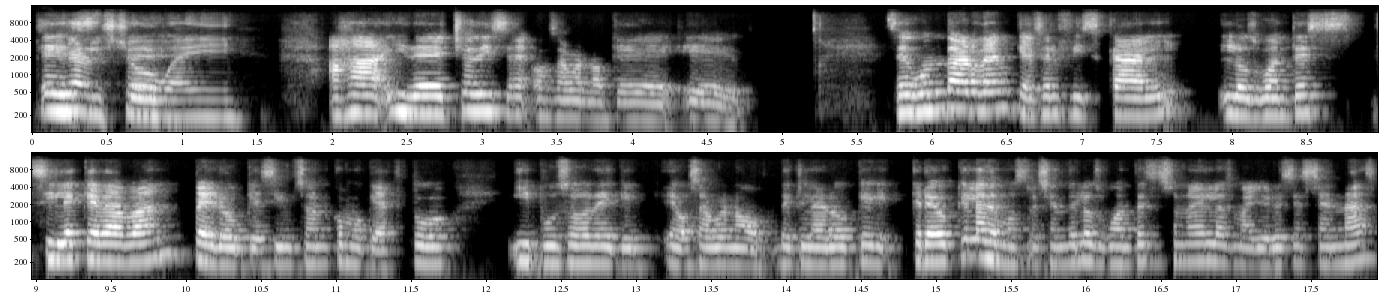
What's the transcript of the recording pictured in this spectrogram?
Este, show ahí. Ajá, y de hecho dice, o sea, bueno, que eh, según Darden, que es el fiscal, los guantes sí le quedaban, pero que Simpson como que actuó y puso de que, o sea, bueno, declaró que creo que la demostración de los guantes es una de las mayores escenas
